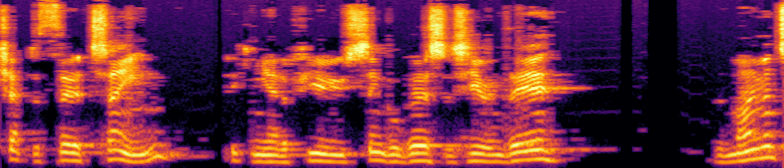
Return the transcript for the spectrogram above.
chapter 13, picking out a few single verses here and there. At the moment,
